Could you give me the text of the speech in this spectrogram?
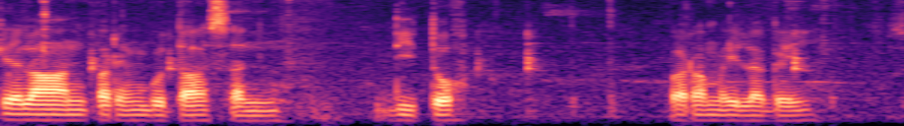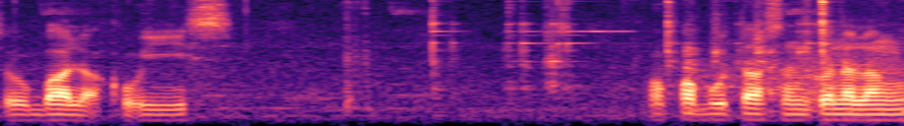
kailangan pa rin butasan dito para mailagay. So bala ko is papabutasan ko na lang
